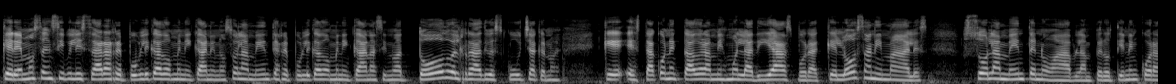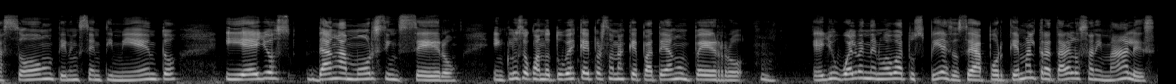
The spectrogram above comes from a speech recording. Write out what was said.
queremos sensibilizar a República Dominicana y no solamente a República Dominicana, sino a todo el radio escucha que, está conectado ahora mismo en la diáspora, que los animales solamente no hablan, pero tienen corazón, tienen sentimiento y ellos dan amor sincero. Incluso cuando tú ves que hay personas que patean un perro, ellos vuelven de nuevo a tus pies. O sea, ¿por qué maltratar a los animales?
